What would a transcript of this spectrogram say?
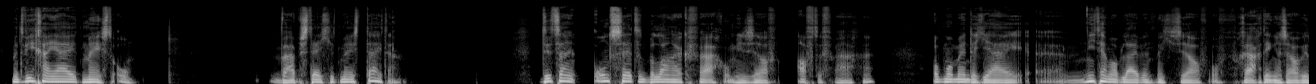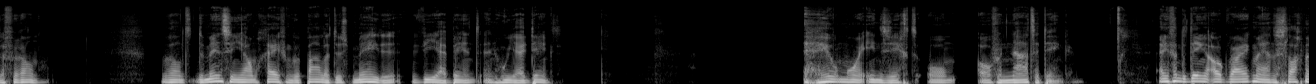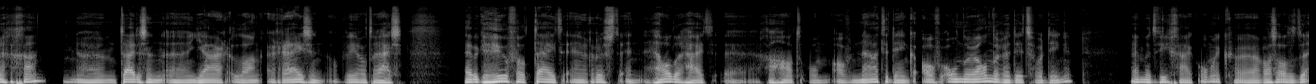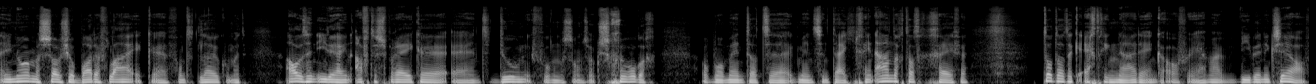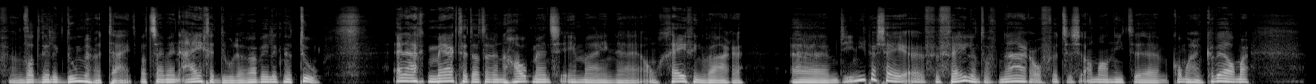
Met wie ga jij het meest om? Waar besteed je het meest tijd aan? Dit zijn ontzettend belangrijke vragen om jezelf af te vragen op het moment dat jij uh, niet helemaal blij bent met jezelf of graag dingen zou willen veranderen. Want de mensen in jouw omgeving bepalen dus mede wie jij bent en hoe jij denkt. Heel mooi inzicht om over na te denken. Een van de dingen ook waar ik mee aan de slag ben gegaan, uh, tijdens een uh, jaar lang reizen op wereldreis, heb ik heel veel tijd en rust en helderheid uh, gehad om over na te denken over onder andere dit soort dingen. En met wie ga ik om? Ik uh, was altijd een enorme social butterfly. Ik uh, vond het leuk om met alles en iedereen af te spreken en te doen. Ik voelde me soms ook schuldig op het moment dat uh, ik mensen een tijdje geen aandacht had gegeven. Totdat ik echt ging nadenken over, ja, maar wie ben ik zelf? En wat wil ik doen met mijn tijd? Wat zijn mijn eigen doelen? Waar wil ik naartoe? En eigenlijk merkte dat er een hoop mensen in mijn omgeving waren. Ehm, die niet per se vervelend of naar, of het is allemaal niet kommer en kwel, maar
